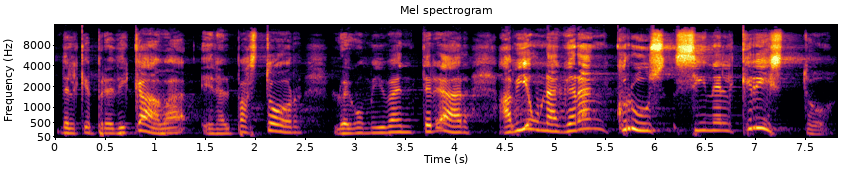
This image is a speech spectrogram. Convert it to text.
del que predicaba era el pastor, luego me iba a enterar, había una gran cruz sin el Cristo.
